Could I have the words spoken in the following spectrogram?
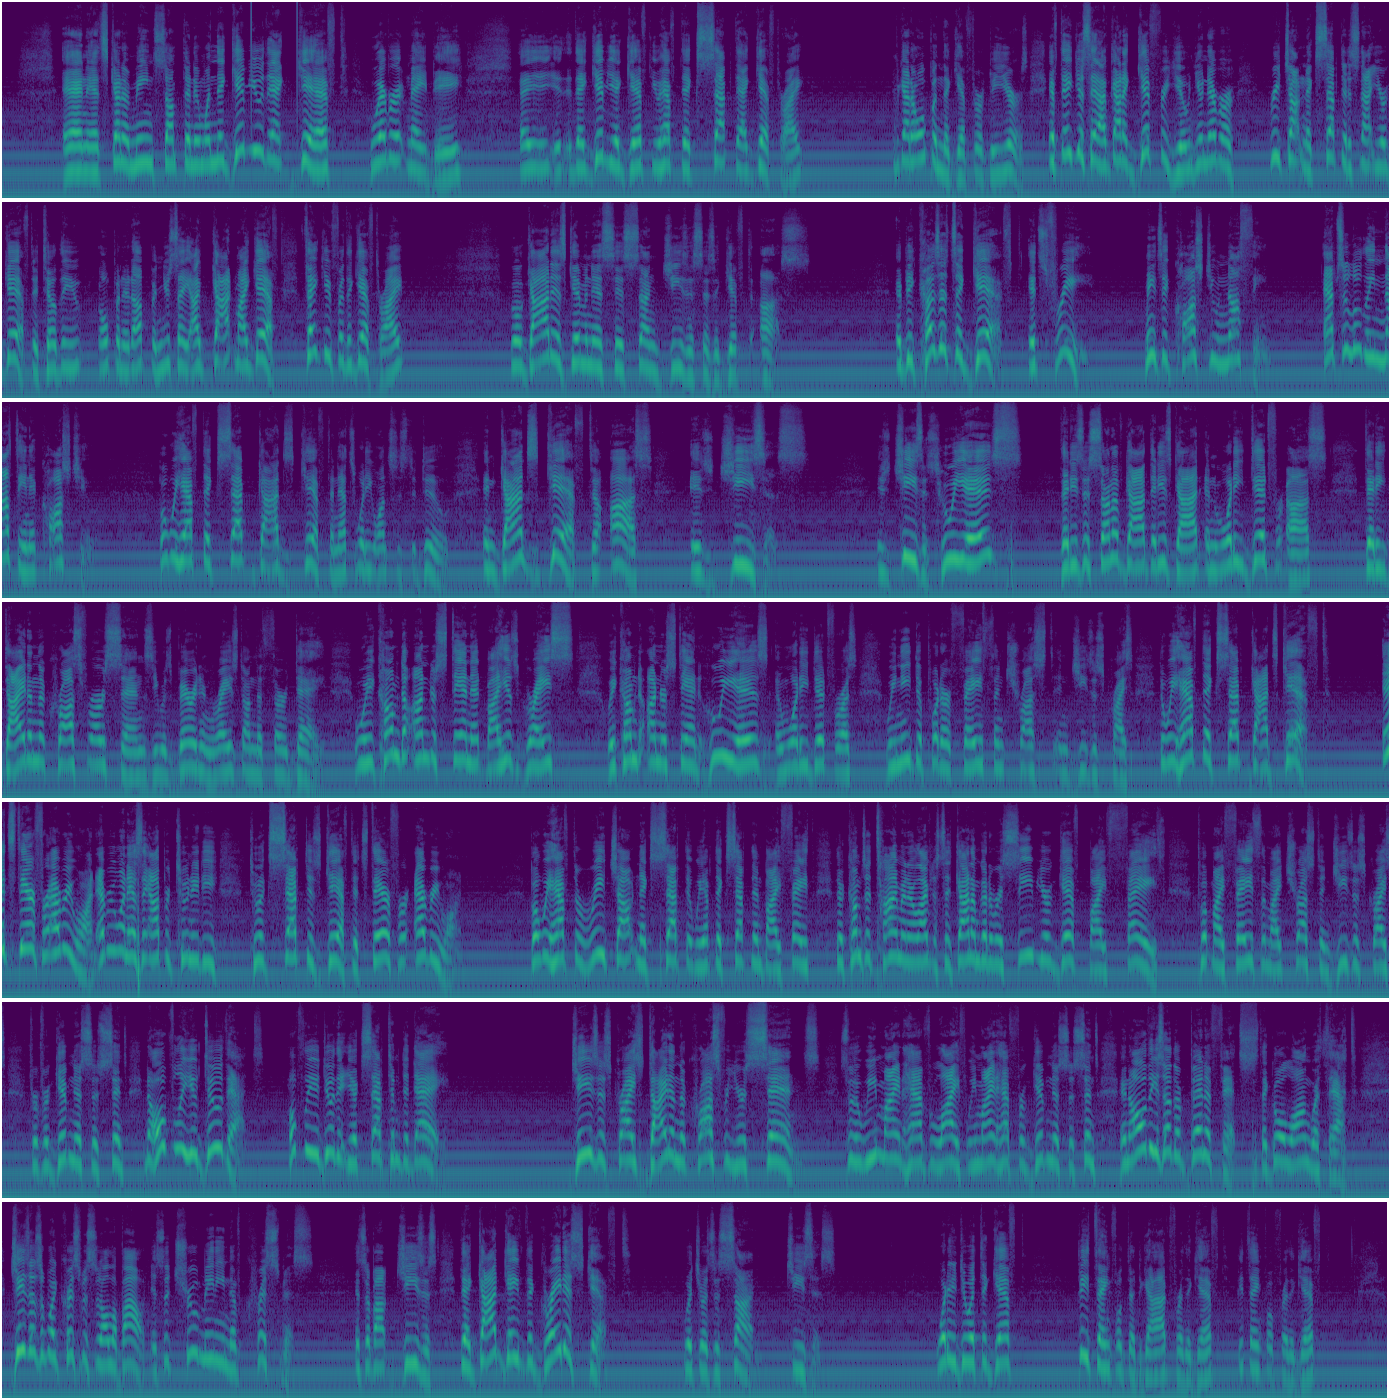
And it's going to mean something. And when they give you that gift, whoever it may be, they, they give you a gift, you have to accept that gift, right? You've got to open the gift or it be yours. If they just say, I've got a gift for you, and you never reach out and accept it, it's not your gift until they open it up and you say, I've got my gift. Thank you for the gift, right? Well, God has given us his son Jesus as a gift to us. And because it's a gift, it's free. It means it costs you nothing. Absolutely nothing. It costs you. But we have to accept God's gift, and that's what he wants us to do. And God's gift to us is Jesus. Is Jesus, who he is, that he's the Son of God, that he's God, and what he did for us, that he died on the cross for our sins, he was buried and raised on the third day. we come to understand it by his grace, we come to understand who he is and what he did for us, we need to put our faith and trust in Jesus Christ. Do we have to accept God's gift? It's there for everyone. Everyone has the opportunity to accept his gift. It's there for everyone. But we have to reach out and accept it. We have to accept it by faith. There comes a time in our life that says, God, I'm going to receive your gift by faith. Put my faith and my trust in Jesus Christ for forgiveness of sins. Now, hopefully, you do that. Hopefully, you do that. You accept him today. Jesus Christ died on the cross for your sins so that we might have life, we might have forgiveness of sins, and all these other benefits that go along with that. Jesus is what Christmas is all about. It's the true meaning of Christmas. It's about Jesus, that God gave the greatest gift which was his son, Jesus. What do you do with the gift? Be thankful to God for the gift. Be thankful for the gift.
